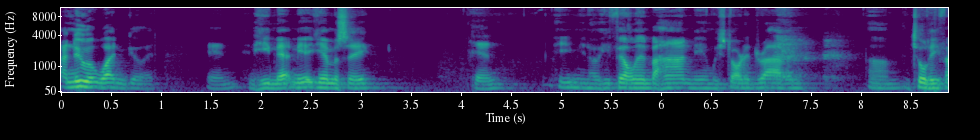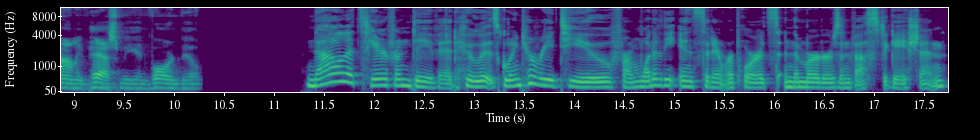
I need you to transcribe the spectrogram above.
I knew it wasn't good. And, and he met me at Yemassee and he, you know, he fell in behind me and we started driving um, until he finally passed me in Varnville. Now let's hear from David, who is going to read to you from one of the incident reports in the murders investigation.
